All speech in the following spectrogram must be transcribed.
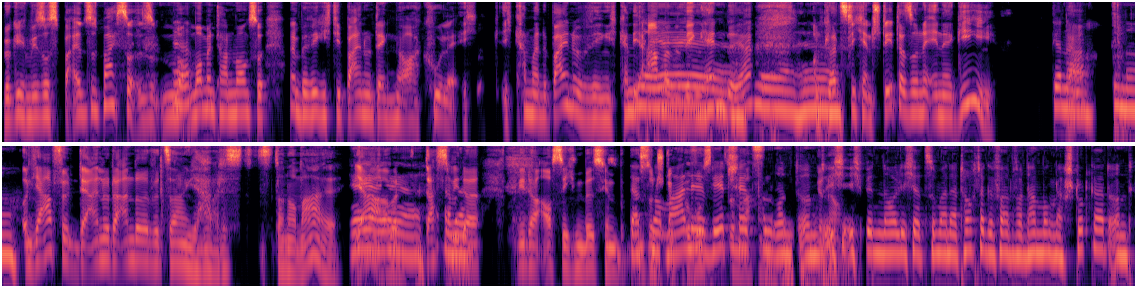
Wirklich wie so, das mache ich so, so momentan morgens so, dann bewege ich die Beine und denke mir, oh cool, ey, ich, ich kann meine Beine bewegen, ich kann die Arme bewegen, Hände, ja. Und plötzlich entsteht da so eine Energie. Genau, ja? genau. Und ja, für der eine oder andere wird sagen, ja, aber das, das ist doch normal. Ja, ja aber das aber wieder, wieder auch sich ein bisschen das so ein normale wertschätzen und, und genau. ich, ich bin neulich ja zu meiner Tochter gefahren von Hamburg nach Stuttgart und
